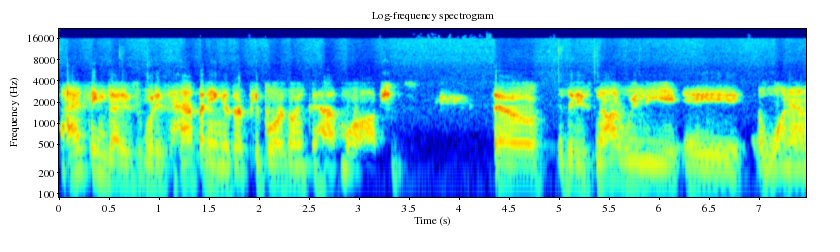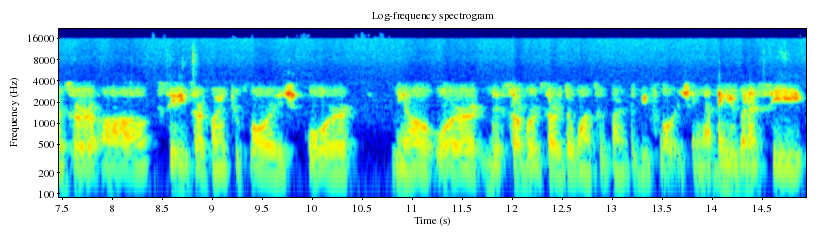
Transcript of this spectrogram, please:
I think that is what is happening is that people are going to have more options. So there is not really a, a one answer of cities are going to flourish or you know or the suburbs are the ones who are going to be flourishing. I think you're going to see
